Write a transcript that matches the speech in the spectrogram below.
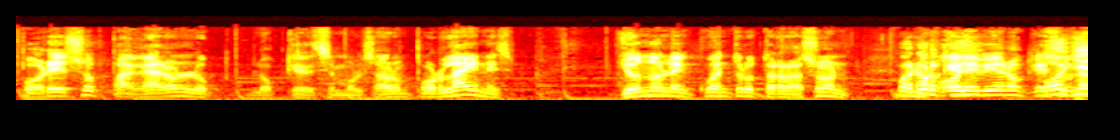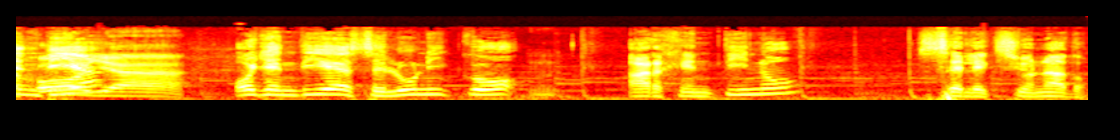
por eso pagaron lo, lo que desembolsaron por Laines. Yo no le encuentro otra razón. Bueno, porque hoy- le vieron que es hoy una en día-. Hoy en día es el único argentino seleccionado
